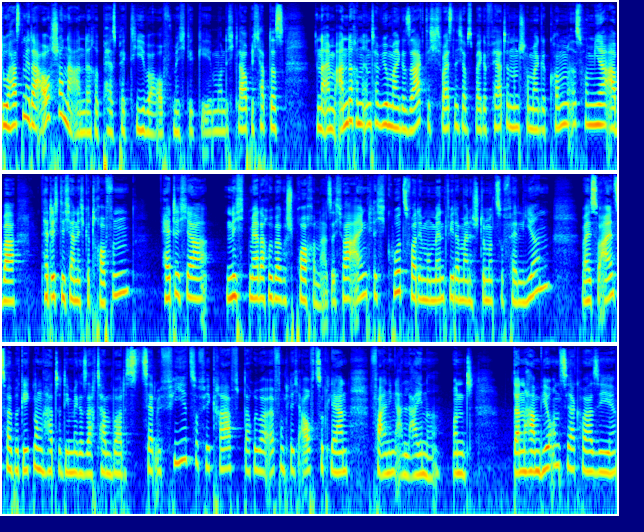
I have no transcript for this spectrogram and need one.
du hast mir da auch schon eine andere Perspektive auf mich gegeben. Und ich glaube, ich habe das in einem anderen Interview mal gesagt. Ich weiß nicht, ob es bei Gefährtinnen schon mal gekommen ist von mir, aber hätte ich dich ja nicht getroffen, hätte ich ja nicht mehr darüber gesprochen. Also ich war eigentlich kurz vor dem Moment, wieder meine Stimme zu verlieren, weil ich so ein, zwei Begegnungen hatte, die mir gesagt haben, boah, das zehrt mir viel zu viel Kraft, darüber öffentlich aufzuklären, vor allen Dingen alleine. Und dann haben wir uns ja quasi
